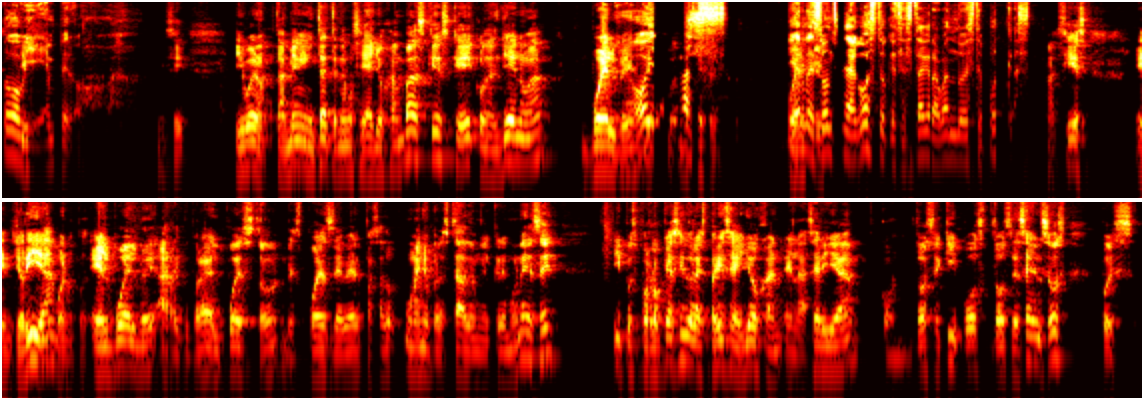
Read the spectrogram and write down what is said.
todo bien, pero. Sí. Y bueno, también en Italia tenemos a Johan Vázquez, que con el Genoa vuelve. Viernes 11 de agosto que se está grabando este podcast. Así es. En teoría, bueno, pues él vuelve a recuperar el puesto después de haber pasado un año prestado en el Cremonese. Y pues por lo que ha sido la experiencia de Johan en la Serie A, con dos equipos, dos descensos, pues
